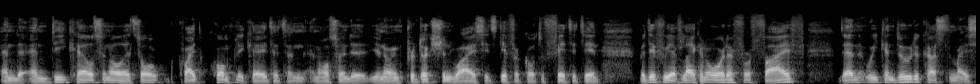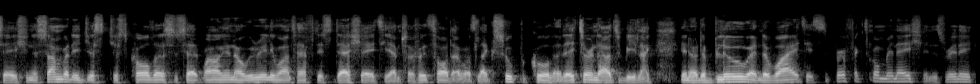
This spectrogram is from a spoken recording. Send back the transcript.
and and decals and all. It's all quite complicated, and and also in the you know in production wise, it's difficult to fit it in. But if we have like an order for five, then we can do the customization. And somebody just just called us and said, well, you know, we really want to have this dash ATM. So we thought that was like super cool, and they turned out to be like you know the blue and the white. It's the perfect combination. It's really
